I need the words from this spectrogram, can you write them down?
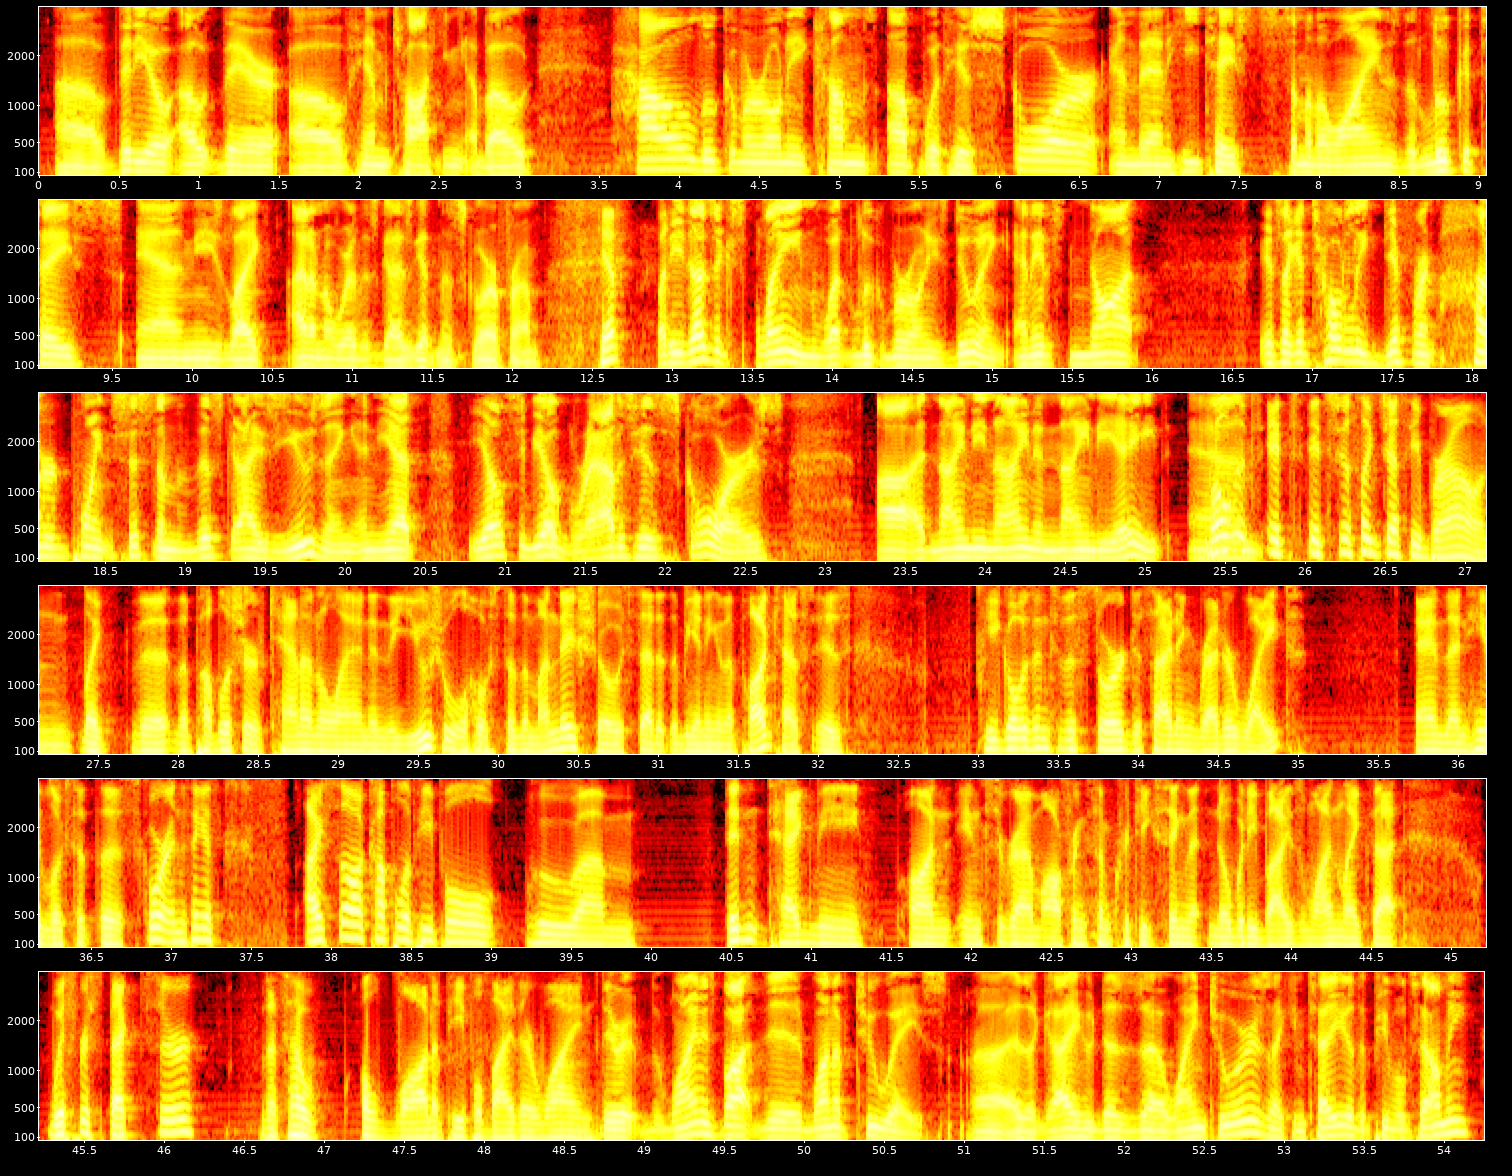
uh, video out there of him talking about how Luca Maroni comes up with his score, and then he tastes some of the wines that Luca tastes, and he's like, I don't know where this guy's getting the score from. yep But he does explain what Luca Maroni's doing, and it's not. It's like a totally different hundred point system that this guy's using, and yet the LCBO grabs his scores uh, at ninety nine and ninety eight. And Well, it's it's it's just like Jesse Brown, like the the publisher of Canadaland and the usual host of the Monday show, said at the beginning of the podcast is he goes into the store deciding red or white, and then he looks at the score. And the thing is, I saw a couple of people who um, didn't tag me on Instagram offering some critique saying that nobody buys wine like that. With respect, sir, that's how a lot of people buy their wine. The wine is bought one of two ways. Uh, as a guy who does uh, wine tours, I can tell you that people tell me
